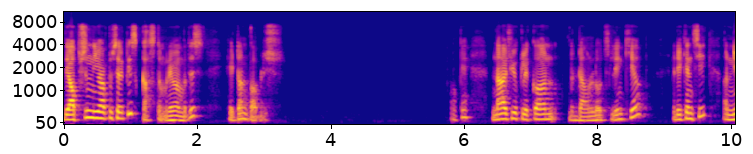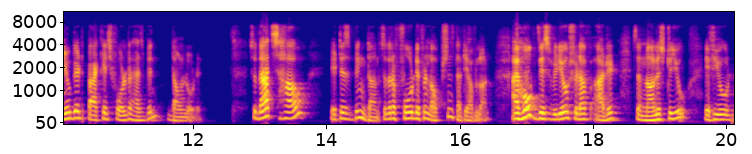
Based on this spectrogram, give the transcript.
The option you have to select is custom. Remember this hit on publish. Okay now if you click on the downloads link here and you can see a NuGet package folder has been downloaded. So that's how it is being done. So there are four different options that you have learned. I hope this video should have added some knowledge to you. If you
